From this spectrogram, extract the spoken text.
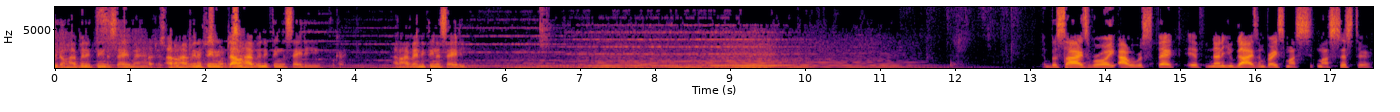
We don't have anything to say, man. I just I don't have I anything. I, to don't say- have anything to say to you. Okay. I don't have anything to say to you. And besides Roy, I would respect if none of you guys embrace my my sister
